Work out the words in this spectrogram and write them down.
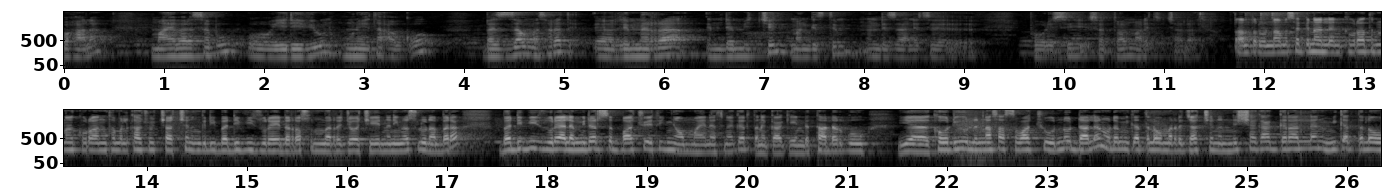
በኋላ ማህበረሰቡ የዲቪውን ሁኔታ አውቆ በዛው መሰረት ሊመራ እንደሚችል መንግስትም እንደዚህ አይነት ፖሊሲ ሰጥቷል ማለት ይቻላል። በጣም ጥሩ እናመሰግናለን። ክቡራትና ክቡራን ተመልካቾቻችን እንግዲህ በዲቪ ዙሪያ የደረሱን መረጃዎች ይህንን ይመስሉ ነበረ። በዲቪ ዙሪያ ለሚደርስባችሁ የትኛውም አይነት ነገር ጥንቃቄ እንድታደርጉ ከወዲሁ ልናሳስባችሁ እንወዳለን። ወደሚቀጥለው መረጃችን እንሸጋግራለን። የሚቀጥለው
